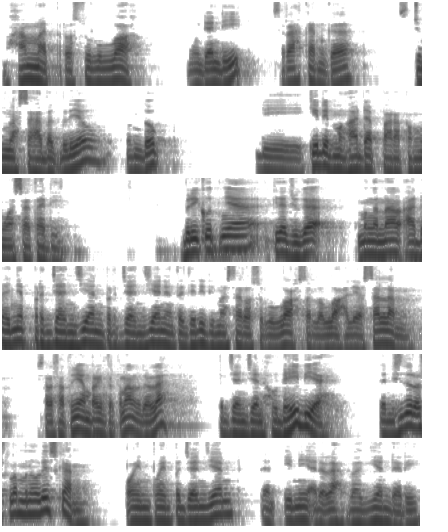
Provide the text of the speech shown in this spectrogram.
Muhammad Rasulullah. Kemudian diserahkan ke sejumlah sahabat beliau untuk dikirim menghadap para penguasa tadi. Berikutnya kita juga mengenal adanya perjanjian-perjanjian yang terjadi di masa Rasulullah Sallallahu Alaihi Wasallam. Salah satunya yang paling terkenal adalah perjanjian Hudaybiyah. Dan di situ Rasulullah menuliskan poin-poin perjanjian dan ini adalah bagian dari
